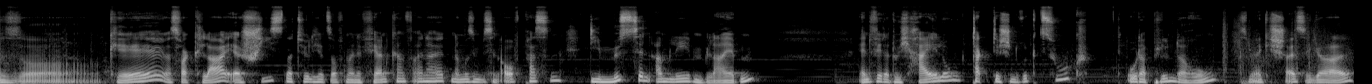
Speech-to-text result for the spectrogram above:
So, okay, das war klar. Er schießt natürlich jetzt auf meine Fernkampfeinheiten. Da muss ich ein bisschen aufpassen. Die müssen am Leben bleiben. Entweder durch Heilung, taktischen Rückzug oder Plünderung. Ist mir eigentlich scheißegal.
